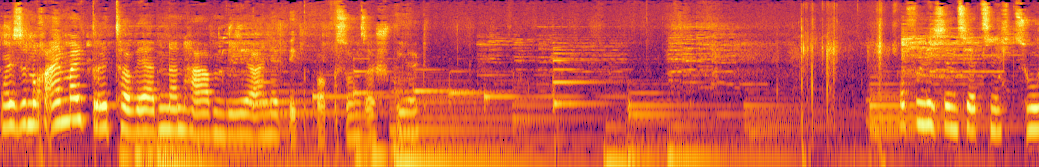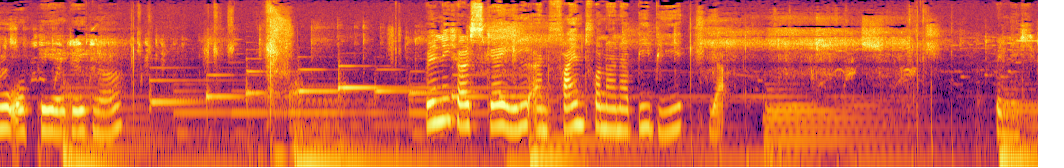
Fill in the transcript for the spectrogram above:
Also noch einmal Dritter werden, dann haben wir eine Big Box unser Spiel. Hoffentlich sind es jetzt nicht zu OP Gegner. Bin ich als Gale ein Feind von einer Bibi? Ja. Bin ich.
